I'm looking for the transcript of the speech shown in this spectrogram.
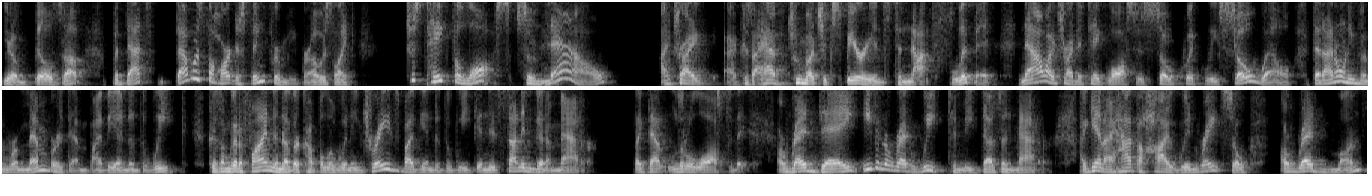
you know, builds up. But that's, that was the hardest thing for me, bro. Is like, just take the loss. So now I try because uh, I have too much experience to not flip it. Now I try to take losses so quickly, so well that I don't even remember them by the end of the week because I'm going to find another couple of winning trades by the end of the week and it's not even going to matter. Like that little loss today, a red day, even a red week to me doesn't matter. Again, I have a high win rate. So a red month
